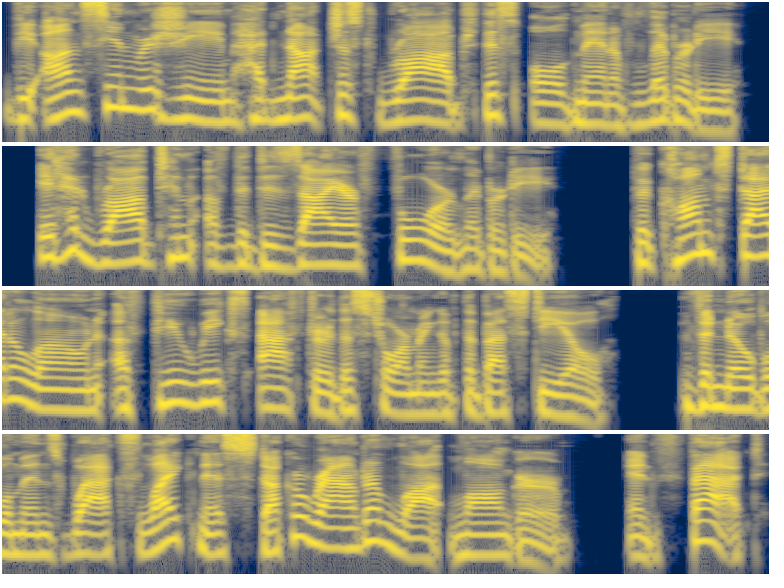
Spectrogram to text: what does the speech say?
The Ancien regime had not just robbed this old man of liberty, it had robbed him of the desire for liberty. The Comte died alone a few weeks after the storming of the Bastille. The nobleman's wax likeness stuck around a lot longer. In fact,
